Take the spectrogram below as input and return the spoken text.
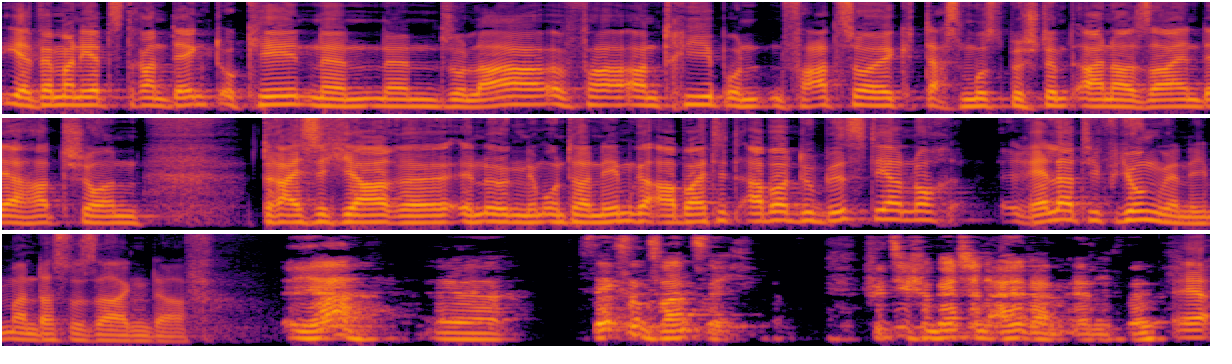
ja, wenn man jetzt dran denkt, okay, ein, ein Solarantrieb und ein Fahrzeug, das muss bestimmt einer sein, der hat schon 30 Jahre in irgendeinem Unternehmen gearbeitet, aber du bist ja noch relativ jung, wenn man das so sagen darf. Ja, äh, 26. Fühlt sich schon ganz schön alt an, ehrlich gesagt. Ja.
